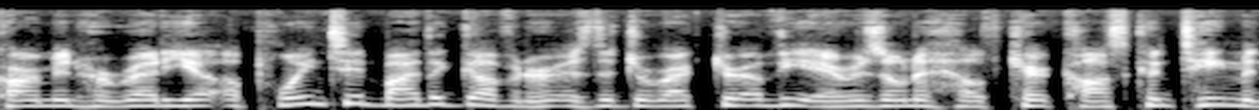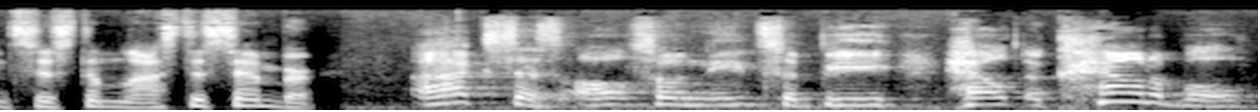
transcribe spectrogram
Carmen Heredia, appointed by the governor as the director of the Arizona Healthcare Cost Containment System last December. AHCCCS also needs to be held accountable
